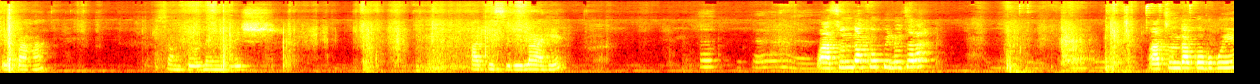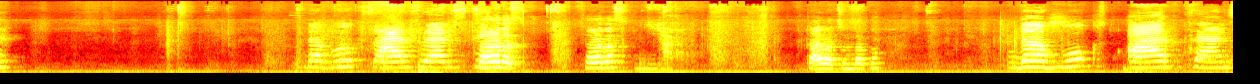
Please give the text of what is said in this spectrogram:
ते पहा. संपूर्ण इंग्लिश हा तिसरीला आहे. वाचून दाखव पिलू जरा. वाचून दाखव बघूया. The books are friends. सरळ बस सरळ बस काय वाचून दाखव The books are friends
